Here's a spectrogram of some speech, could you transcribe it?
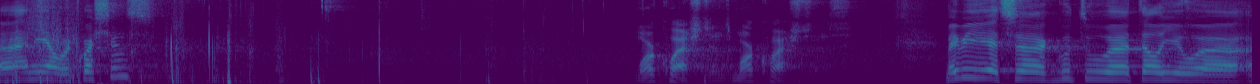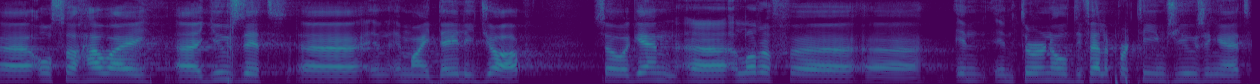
Uh, any other questions? More questions, more questions. Maybe it's uh, good to uh, tell you uh, uh, also how I uh, used it in, in, my daily job. So again, a lot of in internal developer teams using it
